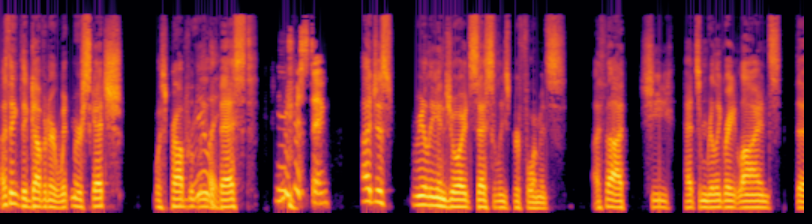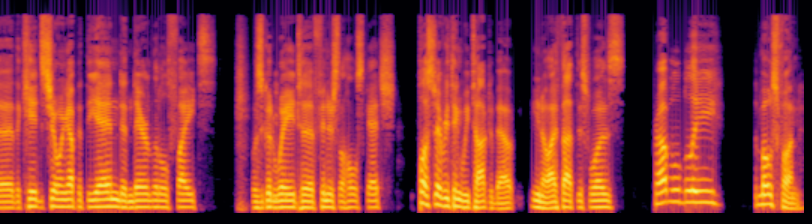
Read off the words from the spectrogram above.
I think the Governor Whitmer sketch was probably really? the best. Interesting. I just really enjoyed Cecily's performance. I thought she had some really great lines. The the kids showing up at the end and their little fight was a good way to finish the whole sketch plus everything we talked about. You know, I thought this was probably the most fun.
